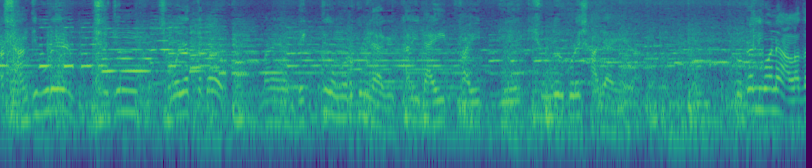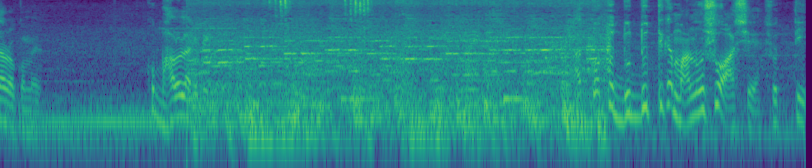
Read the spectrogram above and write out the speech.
আর শান্তিপুরের বিসর্জন শোভাযাত্রাটা মানে দেখতে অন্যরকমই লাগে, খালি লাইট ফাইট দিয়ে কি সুন্দর করে সাজায় এরা। টোটালি মানে আলাদা রকমের। খুব ভালো লাগে দেখতে। আর কত দূর দূর থেকে মানুষও আসে, সত্যি।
